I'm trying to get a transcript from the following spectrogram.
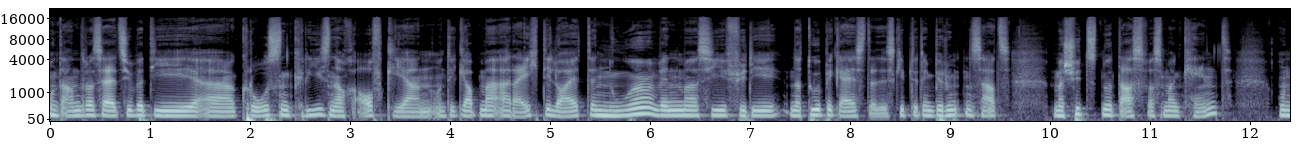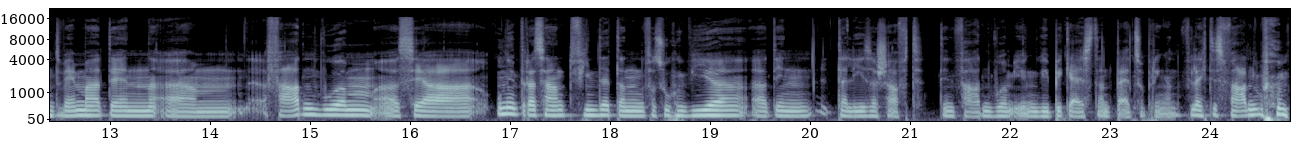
und andererseits über die äh, großen Krisen auch aufklären. Und ich glaube, man erreicht die Leute nur, wenn man sie für die Natur begeistert. Es gibt ja den berühmten Satz, man schützt nur das, was man kennt. Und wenn man den ähm, Fadenwurm äh, sehr uninteressant findet, dann versuchen wir äh, den, der Leserschaft den Fadenwurm irgendwie begeisternd beizubringen. Vielleicht ist Fadenwurm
